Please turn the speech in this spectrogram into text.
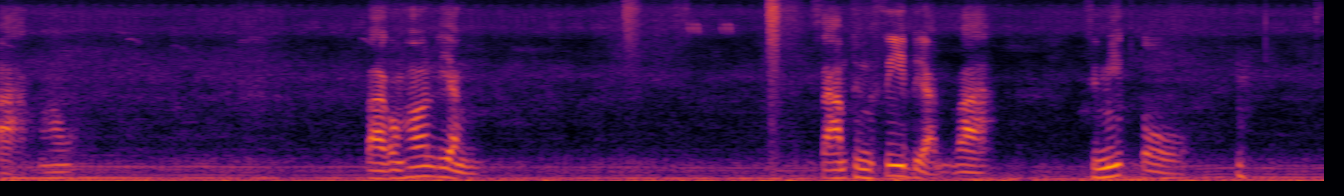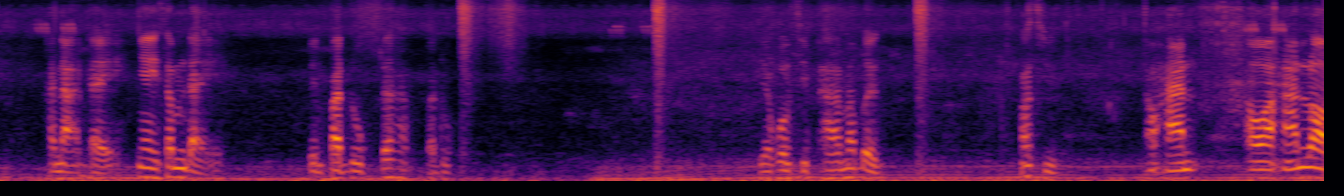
ป่าของเขาป่าของเขาเลี้ยงสามถึงสี่เดือนว่าสิมิโต ขนาดใดใหญ่ซ้ำใด เป็นปลาดุกนะครับปลาดุก เดี๋ยวผมสิพามาเบิ่งเอาสิเอาอาหาร เอาอาหารรอ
